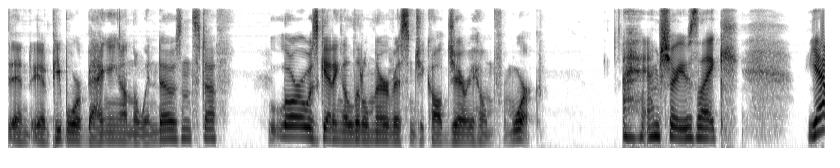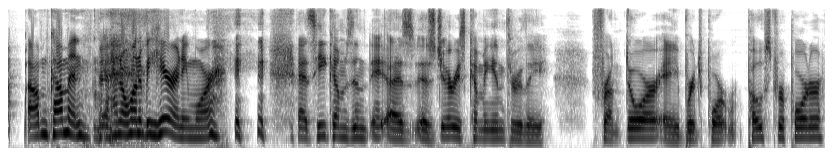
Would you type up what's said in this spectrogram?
and, and people were banging on the windows and stuff. Laura was getting a little nervous, and she called Jerry home from work. I'm sure he was like, Yep, I'm coming. I don't want to be here anymore. as he comes in, as as Jerry's coming in through the front door, a Bridgeport Post reporter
